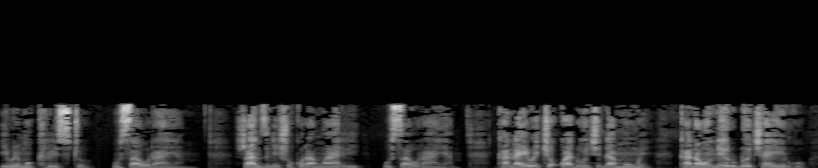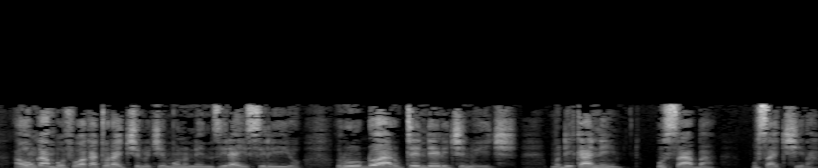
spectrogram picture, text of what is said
iwe mukristu usauraya. Zvanzi neshoko ramwari usauraya. Kana iwe chokwadi uchida mumwe kana une rudo chairwo haungambofi wakatora chinhu chemunhu nenzira isiri iyo. Rudo harutenderi chinhu ichi. Mudikani usaba usachiva.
